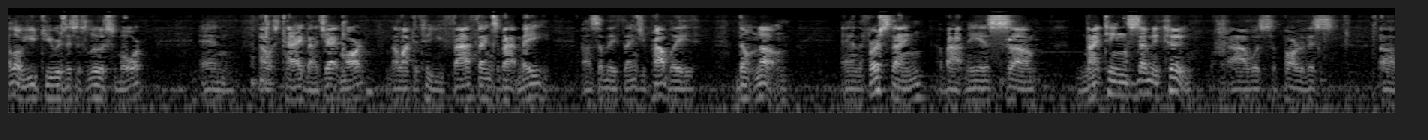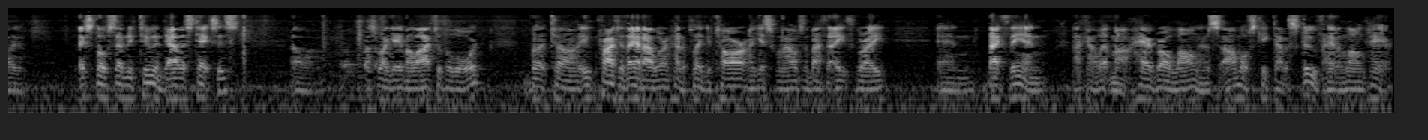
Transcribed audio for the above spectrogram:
Hello, YouTubers. This is Lewis Moore, and I was tagged by Jack Martin. I'd like to tell you five things about me, uh, some of the things you probably don't know. And the first thing about me is um, 1972. I was a part of this uh, Explo 72 in Dallas, Texas. Uh, that's where I gave my life to the Lord. But uh, prior to that, I learned how to play guitar, I guess, when I was in about the eighth grade. And back then, I kind of let my hair grow long, and was almost kicked out of school for having long hair.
